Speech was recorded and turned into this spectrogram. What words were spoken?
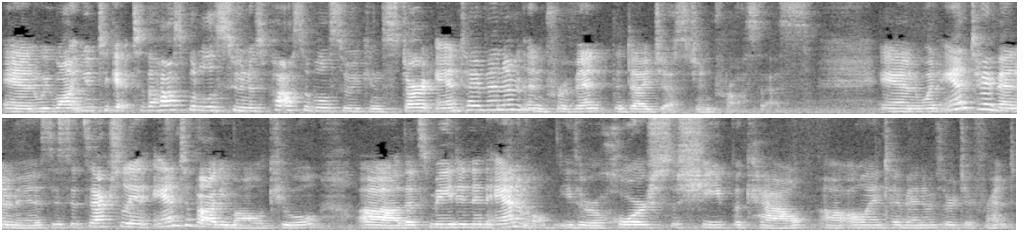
And we want you to get to the hospital as soon as possible so we can start antivenom and prevent the digestion process. And what antivenom is, is it's actually an antibody molecule uh, that's made in an animal, either a horse, a sheep, a cow, uh, all antivenoms are different,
